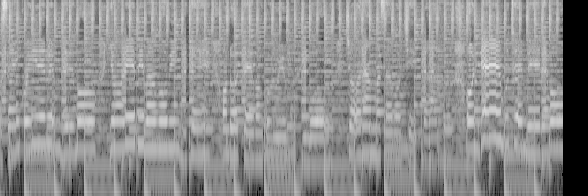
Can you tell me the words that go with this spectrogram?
usekoire rwemirimo nyore vivavo vinyite ondoteva ngorwevarimo choramasavo chita ondembutemerewo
